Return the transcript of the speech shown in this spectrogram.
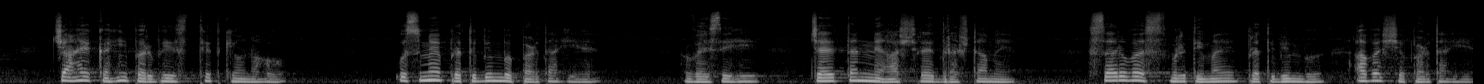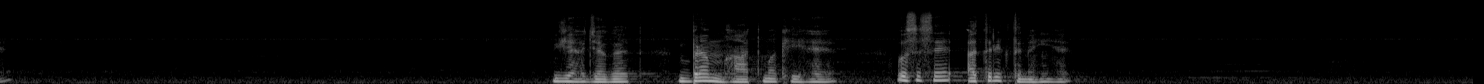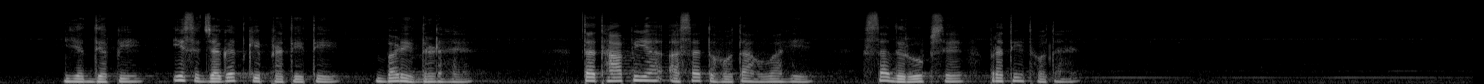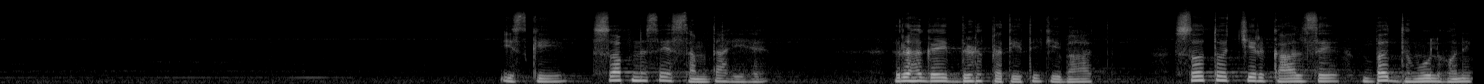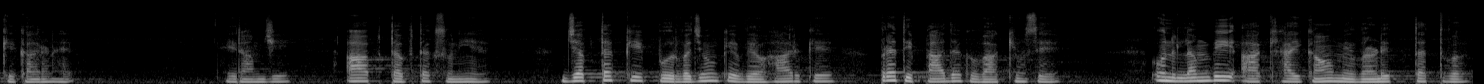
चाहे कहीं पर भी स्थित क्यों न हो, उसमें प्रतिबिंब पड़ता ही है। वैसे ही चैतन्य आश्रय दृष्टा में सर्वस्मृतिमय प्रतिबिंब अवश्य पड़ता ही है। यह जगत ब्रह्मात्मक ही है, उससे अतिरिक्त नहीं है। यद्यपि इस जगत की प्रतीति बड़ी दृढ़ है, तथापि यह असत होता हुआ ही सदरूप से प्रतीत होता है। इसकी स्वप्न से समता ही है। रह गई दृढ़ प्रतीति की बात सो तो चिरकाल से बद्ध मूल होने के कारण है। हे राम जी, आप तब तक सुनिए, जब तक कि पूर्वजों के व्यवहार के प्रतिपादक वाक्यों से उन लंबी आख्यायिकाओं में वर्णित तत्व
